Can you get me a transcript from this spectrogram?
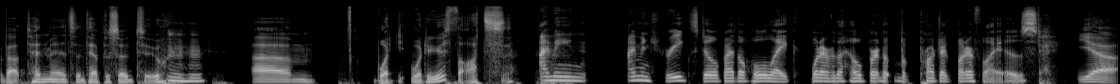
about ten minutes into episode two. Mm-hmm. Um, what what are your thoughts? I mean, I'm intrigued still by the whole like whatever the hell Bur- Project Butterfly is. Yeah,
